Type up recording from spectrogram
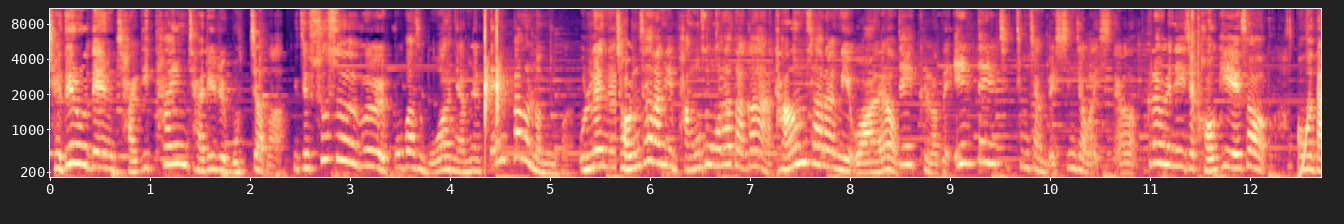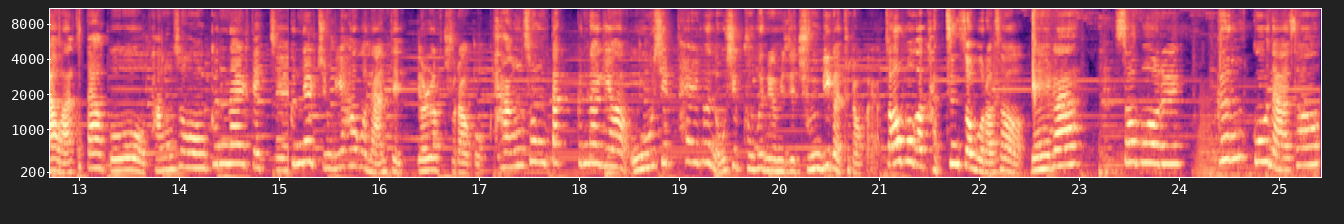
제대로 된 자기 타임 자리를 못 잡 아. 이제 수습을 뽑아서 뭐 하냐면 땜빵을 넣는 거예요. 원래는 전 사람이 방송을 하다가 다음 사람이 와요. 세이클럽에 1대1 채팅창 메신저가 있어요. 그러면 이제 거기에서 어 나 왔다고 방송 끝날 때쯤 끝낼 준비하고 나한테 연락 주라고 방송 딱 끝나기 한 58분 59분 이러면 이제 준비가 들어가요 서버가 같은 서버라서 내가 서버를 끊고 나서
